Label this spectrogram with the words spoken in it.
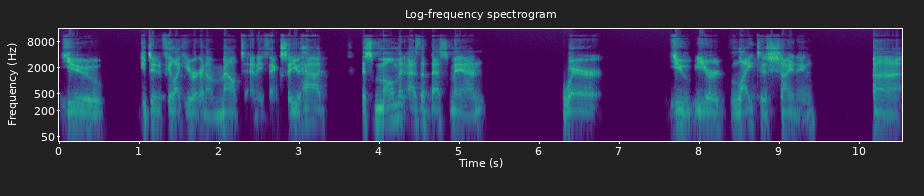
you you didn't feel like you were going to amount to anything. So you had this moment as the best man where you your light is shining, uh,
